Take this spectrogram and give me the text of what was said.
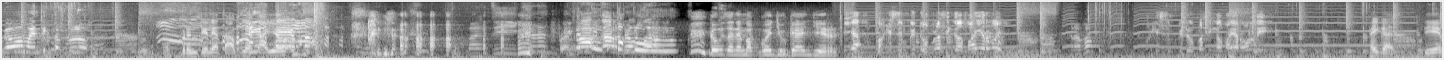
Gue mau main TikTok dulu Berhenti lihat tablet, ayo. Bajingan Dibakar dong gua Gak usah nembak gue juga anjir. Iya, pakai SMG 12 single fire, woi. Kenapa? Pakai SMG 12 single fire only. Hey guys, Deep.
